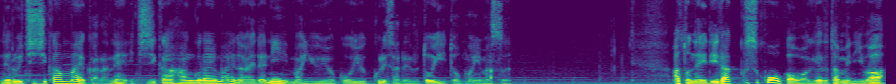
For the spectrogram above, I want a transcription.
寝る1時間前からね、1時間半ぐらい前の間に、まあ、入浴をゆっくりされるといいと思います。あとね、リラックス効果を上げるためには、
